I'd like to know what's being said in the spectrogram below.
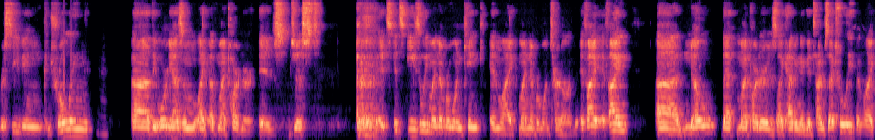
receiving, controlling uh, the orgasm like of my partner is just it's it's easily my number one kink and like my number one turn on. If I if I uh, know that my partner is like having a good time sexually, then like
